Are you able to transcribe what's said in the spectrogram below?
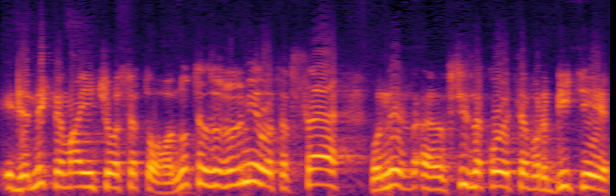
і для них немає нічого святого. Ну це зрозуміло, це все. Вони е, всі знаходяться в орбіті е,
